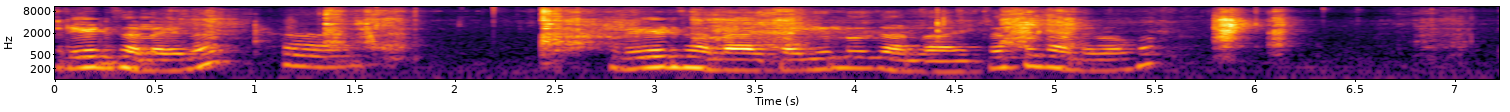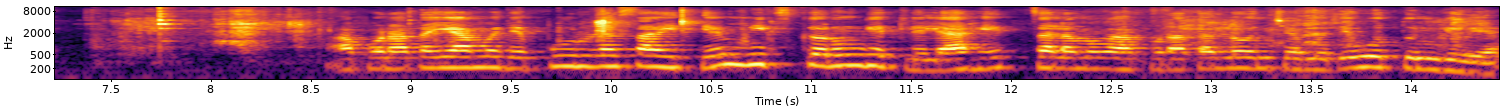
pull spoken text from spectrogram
रेड झालाय ना? हा. रेड झालाय का येलो झालाय? कसं झालंय बाबा? आपण आता यामध्ये पूर्ण साहित्य मिक्स करून घेतलेले आहेत. चला मग आपण आता लोणच्यामध्ये ओतून घेऊया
